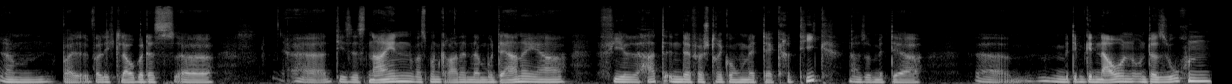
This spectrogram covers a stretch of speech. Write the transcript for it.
ähm, weil, weil ich glaube, dass äh, äh, dieses Nein, was man gerade in der Moderne ja viel hat in der Verstrickung mit der Kritik, also mit der äh, mit dem genauen Untersuchen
